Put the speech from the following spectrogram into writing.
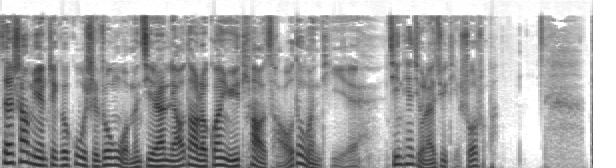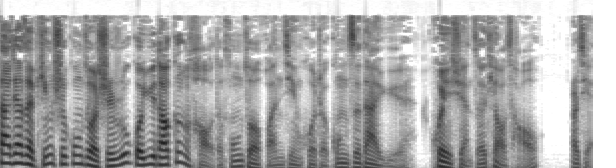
在上面这个故事中，我们既然聊到了关于跳槽的问题，今天就来具体说说吧。大家在平时工作时，如果遇到更好的工作环境或者工资待遇，会选择跳槽。而且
